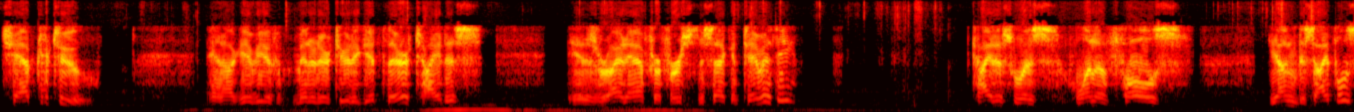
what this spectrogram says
chapter two, and I'll give you a minute or two to get there. Titus is right after First and Second Timothy. Titus was one of Paul's young disciples,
